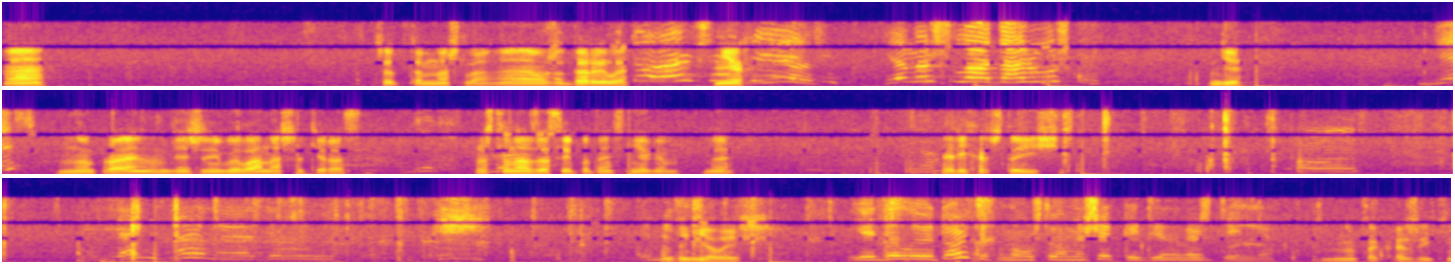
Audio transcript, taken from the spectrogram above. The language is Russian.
А. Что ты там нашла? А, уже дорыла снег. Нет, я нашла дорожку. Где? Здесь? Ну правильно, здесь же и была наша терраса. Здесь. Просто Да. она засыпана снегом, да? Да. Рихард что ищет? Я не знаю, но я делаю... Что ты делаешь? Я делаю тортик, потому что у Мишельки день рождения. Ну покажите.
